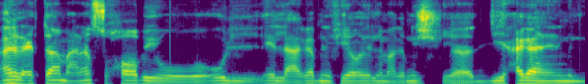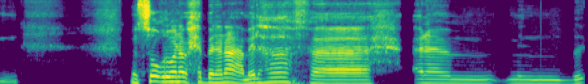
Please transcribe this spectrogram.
أنا لعبتها مع ناس صحابي وأقول إيه اللي عجبني فيها وإيه اللي ما عجبنيش فيها. دي حاجة يعني من من صغري وأنا بحب إن أنا أعملها. فانا من ب-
